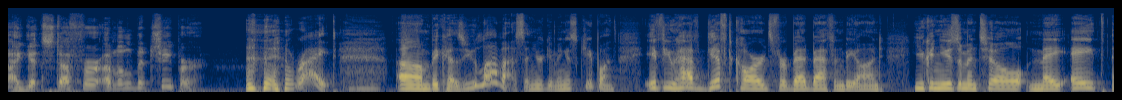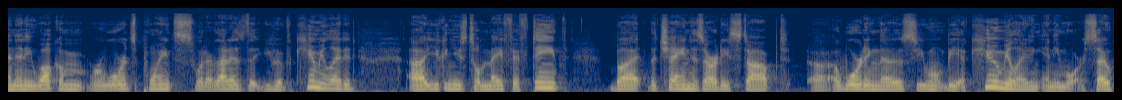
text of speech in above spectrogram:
I get stuff for a little bit cheaper. right um, because you love us and you're giving us coupons if you have gift cards for bed bath and beyond you can use them until may 8th and any welcome rewards points whatever that is that you have accumulated uh, you can use till may 15th but the chain has already stopped uh, awarding those so you won't be accumulating anymore so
